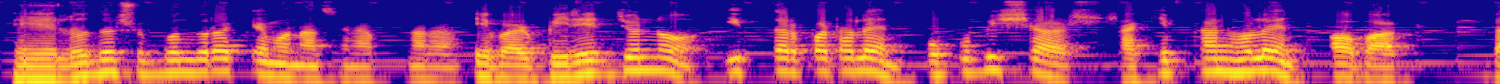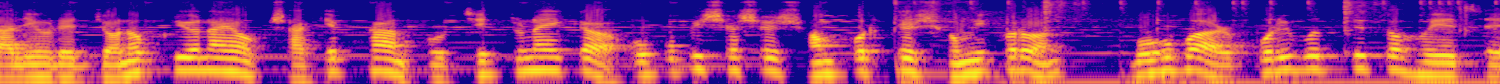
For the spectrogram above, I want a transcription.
হ্যালো দর্শক বন্ধুরা, কেমন আছেন আপনারা? এবার বীরের জন্য ইফতার পাঠালেন অপু বিশ্বাস শাকিব খান হলেন অবাক। টলিউডের জনপ্রিয় নায়ক শাকিব খান ও চিত্রনায়িকা অপু বিশ্বাসের সম্পর্কের সমীকরণ বহুবার পরিবর্তিত হয়েছে।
